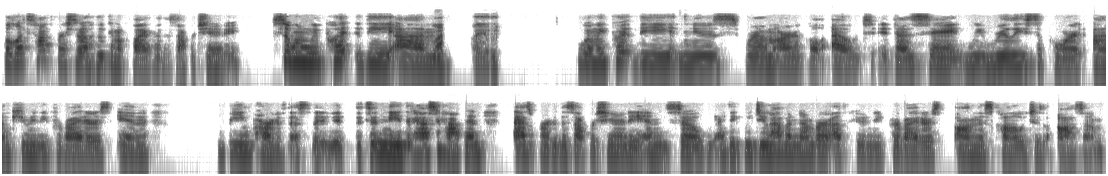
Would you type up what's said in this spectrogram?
But let's talk first about who can apply for this opportunity. So when we put the um when we put the newsroom article out, it does say we really support um, community providers in being part of this. It, it's a need that has to happen as part of this opportunity. And so I think we do have a number of community providers on this call, which is awesome.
